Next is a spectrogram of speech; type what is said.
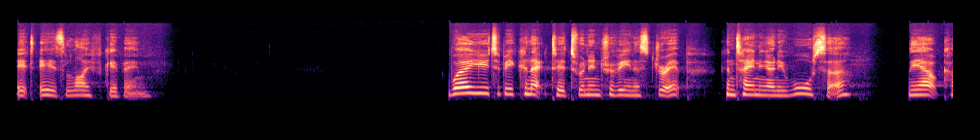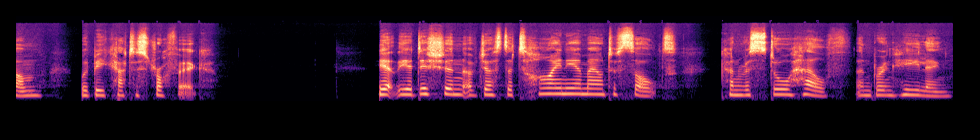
It is life giving. Were you to be connected to an intravenous drip containing only water, the outcome would be catastrophic. Yet the addition of just a tiny amount of salt can restore health and bring healing.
